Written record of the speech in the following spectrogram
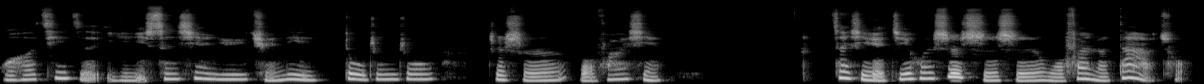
我和妻子已深陷于权力斗争中。这时，我发现，在写结婚誓词时，我犯了大错。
